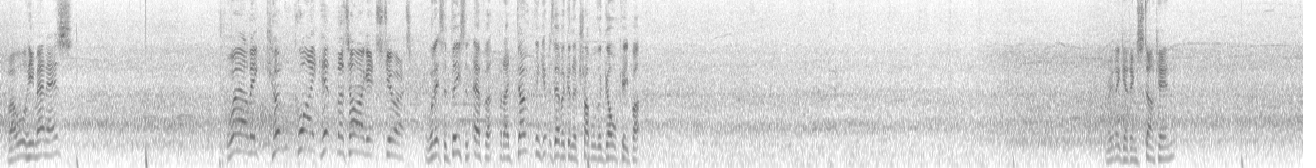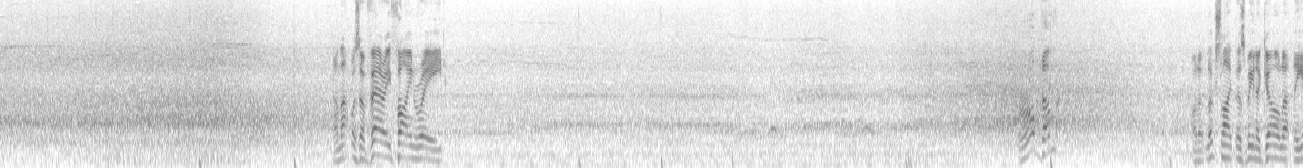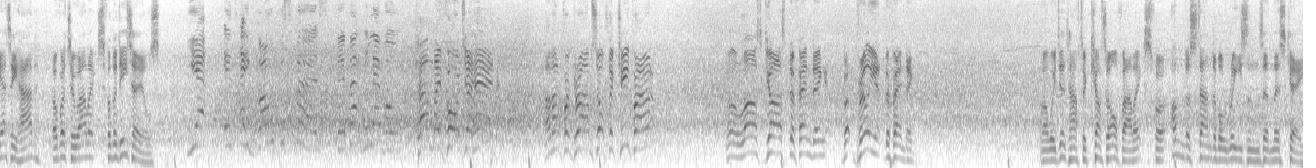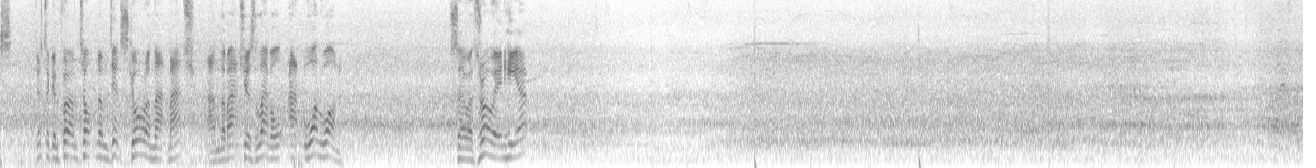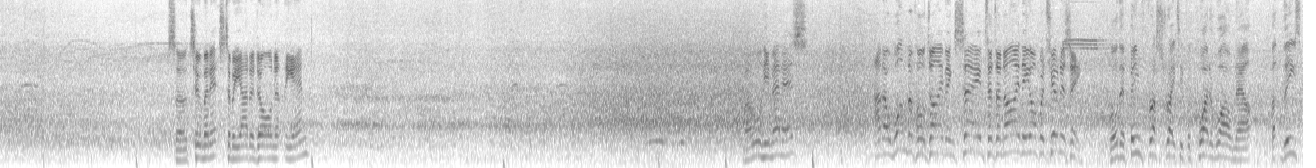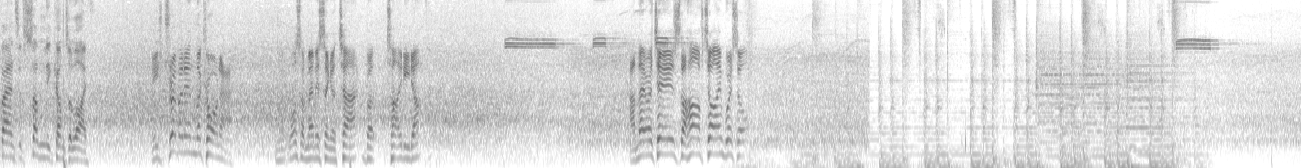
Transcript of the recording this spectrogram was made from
Raul Jimenez. Well, he couldn't quite hit the target, Stewart. Well, it's a decent effort, but I don't think it was ever going to trouble the goalkeeper. Really getting stuck in. And that was a very fine read. Robbed them. Well, it looks like there's been a goal at the Etihad. Over to Alex for the details. Yeah, it's a goal for Spurs. They're back level. Can they forge ahead? And up for grabs off the keeper. Well, last gasp defending, but brilliant defending. Well, we did have to cut off Alex for understandable reasons in this case. Just to confirm, Tottenham did score in that match, and the match is level at 1-1. So a throw in here. So two minutes to be added on at the end. Raul Jimenez. And a wonderful diving save to deny the opportunity. Well, they've been frustrated for quite a while now, but these fans have suddenly come to life. He's driven in the corner. Well, it was a menacing attack, but tidied up. And there it is, the half-time whistle.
